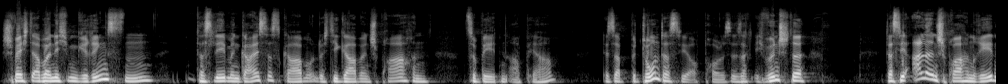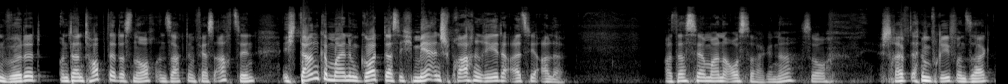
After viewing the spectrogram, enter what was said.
schwächt aber nicht im geringsten das Leben in Geistesgaben und durch die Gabe in Sprachen zu beten ab, ja. Deshalb betont das hier auch Paulus. Er sagt, ich wünschte, dass ihr alle in Sprachen reden würdet. Und dann toppt er das noch und sagt im Vers 18, ich danke meinem Gott, dass ich mehr in Sprachen rede als ihr alle. Also das ist ja mal eine Aussage, ne? So, er schreibt einen Brief und sagt,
